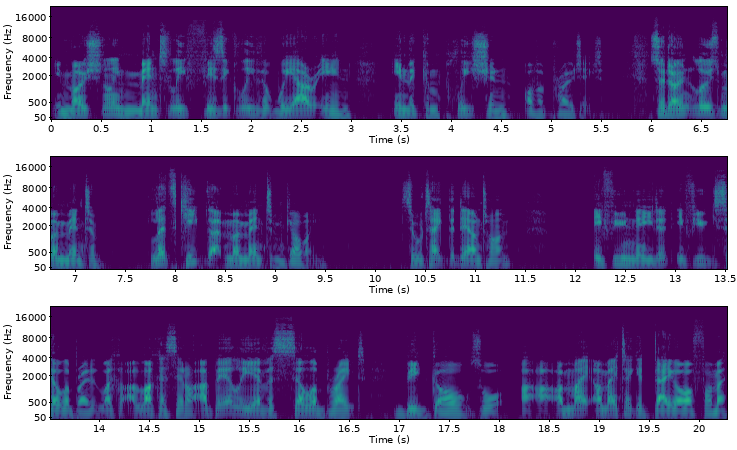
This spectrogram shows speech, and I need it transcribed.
emotionally, mentally, physically, that we are in in the completion of a project. So don't lose momentum. Let's keep that momentum going. So we'll take the downtime. If you need it, if you celebrate it, like like I said, I barely ever celebrate big goals, or I, I may I may take a day off. I may,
